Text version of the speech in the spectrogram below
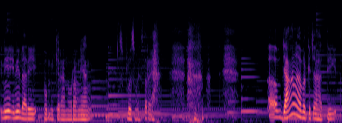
Ini ini dari pemikiran orang yang 10 semester ya Em, janganlah berkecil hati gitu.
